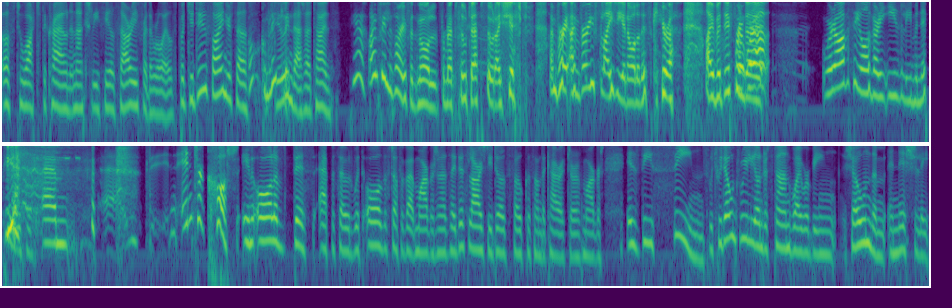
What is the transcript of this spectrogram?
us to watch The Crown and actually feel sorry for the royals, but you do find yourself Oh, doing that at times. Yeah, I'm feeling sorry for them all from episode to episode. I shift. I'm very, I'm very flighty in all of this, Ciara. I have a We're, different. we're, uh, ob- we're obviously all very easily manipulated. Um, uh, intercut in all of this episode with all the stuff about Margaret, and I say, this largely does focus on the character of Margaret, is these scenes, which we don't really understand why we're being shown them initially,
